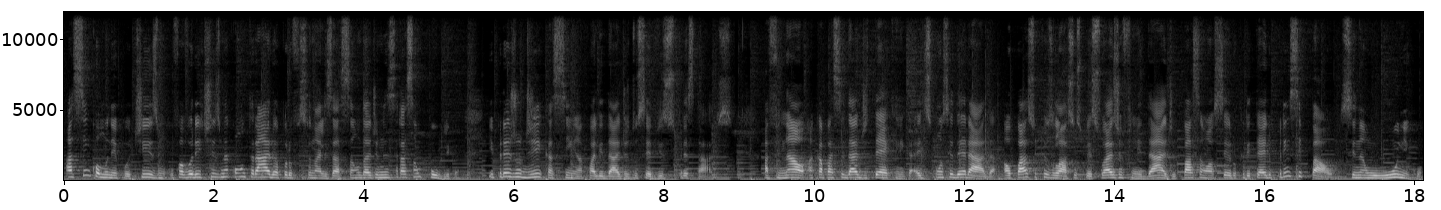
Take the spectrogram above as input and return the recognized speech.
Assim como o nepotismo, o favoritismo é contrário à profissionalização da administração pública e prejudica, assim, a qualidade dos serviços prestados. Afinal, a capacidade técnica é desconsiderada, ao passo que os laços pessoais de afinidade passam a ser o critério principal, se não o único,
